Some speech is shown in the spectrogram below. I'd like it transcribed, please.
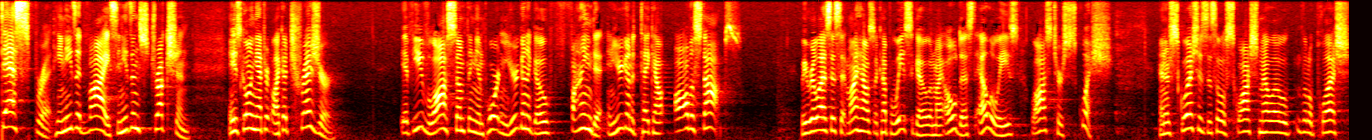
desperate. He needs advice, he needs instruction. And he's going after it like a treasure. If you've lost something important, you're going to go find it and you're going to take out all the stops. We realized this at my house a couple weeks ago when my oldest, Eloise, lost her squish. And her squish is this little Squishmallow, little plush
